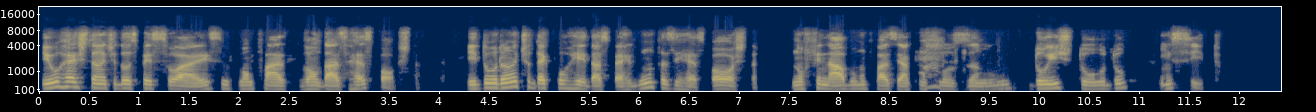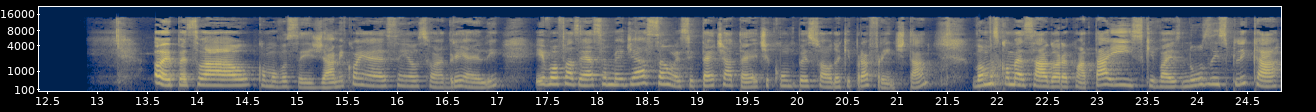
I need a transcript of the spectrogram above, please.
e o restante dos pessoais vão, faz, vão dar as respostas. E durante o decorrer das perguntas e respostas, no final, vamos fazer a conclusão do estudo in situ. Oi, pessoal! Como vocês já me conhecem, eu sou a Adriele e vou fazer essa mediação, esse tete a tete com o pessoal daqui pra frente, tá? Vamos começar agora com a Thaís, que vai nos explicar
